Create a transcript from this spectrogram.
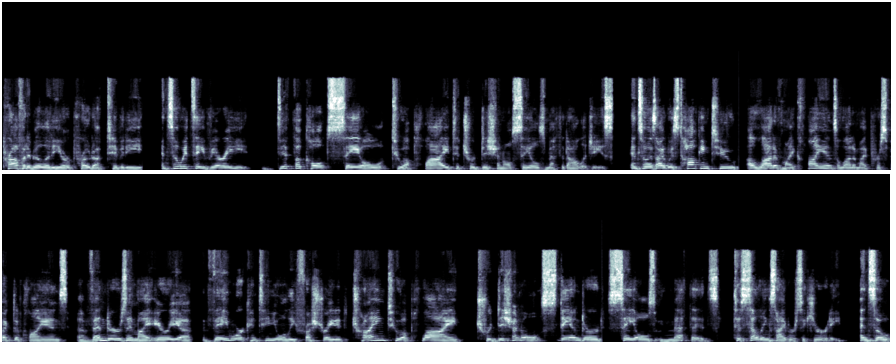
profitability or productivity. And so it's a very difficult sale to apply to traditional sales methodologies. And so, as I was talking to a lot of my clients, a lot of my prospective clients, uh, vendors in my area, they were continually frustrated trying to apply traditional standard sales methods to selling cybersecurity. And so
